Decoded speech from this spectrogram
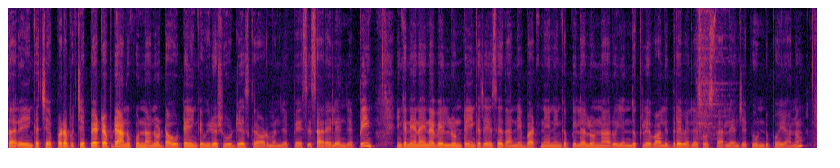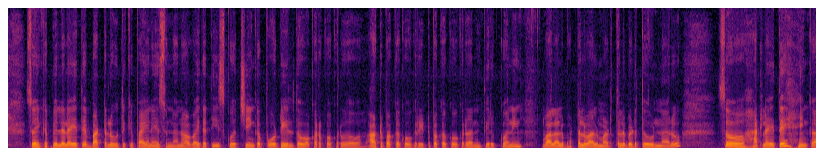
సరే ఇంకా చెప్పడ చెప్పేటప్పుడే అనుకున్నాను డౌటే ఇంకా వీడియో షూట్ చేసుకురావడం అని చెప్పేసి. సరేలే అని చెప్పి ఇంకా నేనైనా వెళ్ళుంటే ఇంకా చేసేదాన్ని. బట్ నేను ఇంకా పిల్లలు ఉన్నారు ఎందుకులే వాళ్ళిద్దరే వెళ్ళేసి వస్తారులే అని చెప్పి ఉండిపోయాను. సో ఇంకా పిల్లలైతే బట్టలు ఉతికి పైన వేసున్నాను అవైతే తీసుకొచ్చి ఇంకా పోటీలతో ఒకరికొకరు అటుపక్కకు ఒకరు ఇటుపక్కకు ఒకరు అని తిరుక్కొని వాళ్ళ బట్టలు వాళ్ళు మడతలు పెడుతూ ఉన్నారు. సో అట్లయితే ఇంకా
